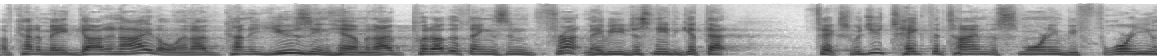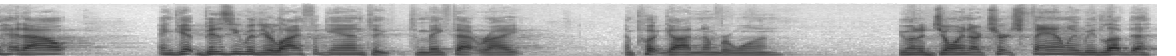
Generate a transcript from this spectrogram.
I've kind of made God an idol and I'm kind of using Him and I've put other things in front. Maybe you just need to get that fixed. Would you take the time this morning before you head out and get busy with your life again to, to make that right and put God number one? You want to join our church family? We'd love to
